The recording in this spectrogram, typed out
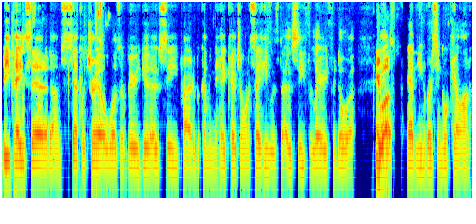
B Pace said, um, Seth Littrell was a very good OC prior to becoming the head coach. I want to say he was the OC for Larry Fedora. He was at the University of North Carolina.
